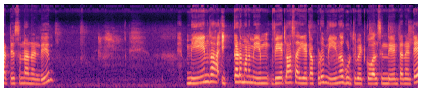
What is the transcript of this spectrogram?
కట్టేస్తున్నానండి. మెయిన్గా ఇక్కడ మనం ఏం వెయిట్ లాస్ అయ్యేటప్పుడు మెయిన్గా గుర్తుపెట్టుకోవాల్సింది ఏంటంటే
